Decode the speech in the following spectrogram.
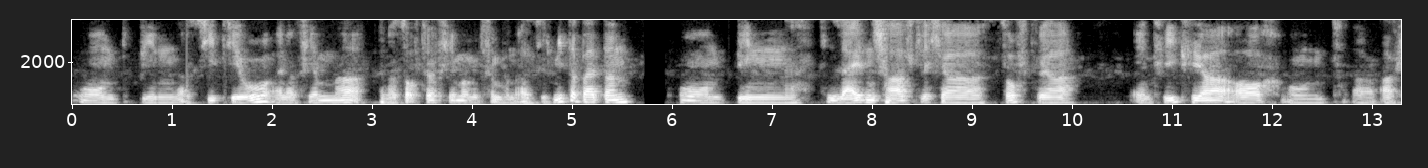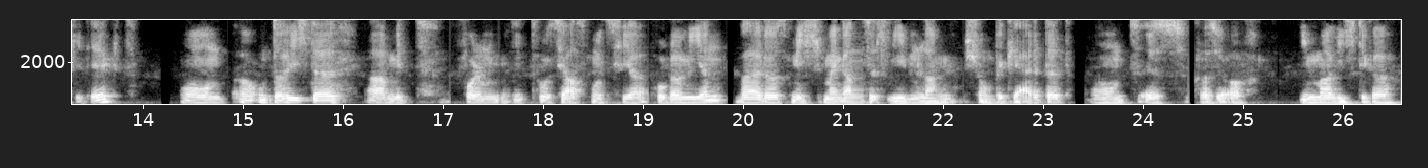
und bin CTO einer Firma, einer Softwarefirma mit 35 Mitarbeitern und bin leidenschaftlicher Softwareentwickler auch und äh, Architekt und äh, unterrichte äh, mit vollem Enthusiasmus hier Programmieren, weil das mich mein ganzes Leben lang schon begleitet und es quasi auch immer wichtiger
